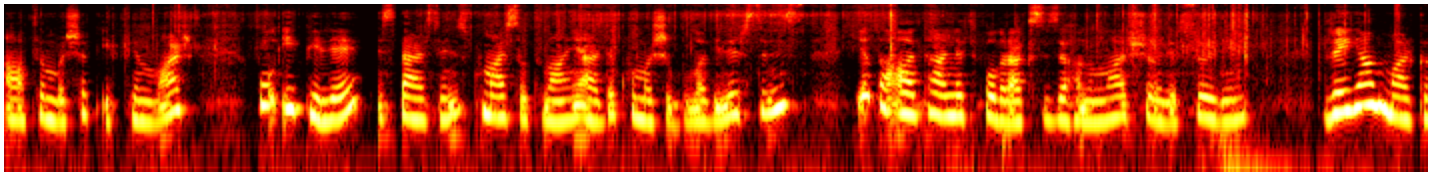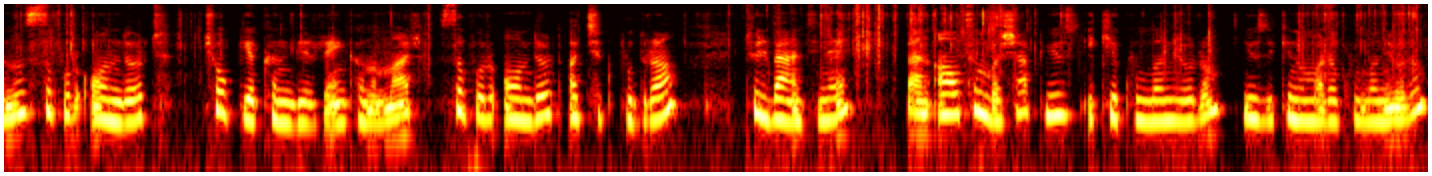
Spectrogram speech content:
altın başak ipim var. Bu ip ile isterseniz kumaş satılan yerde kumaşı bulabilirsiniz. Ya da alternatif olarak size hanımlar şöyle söyleyeyim. Reyyan markanın 014 çok yakın bir renk hanımlar. 014 açık pudra tülbentine. Ben altın başak 102 kullanıyorum. 102 numara kullanıyorum.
